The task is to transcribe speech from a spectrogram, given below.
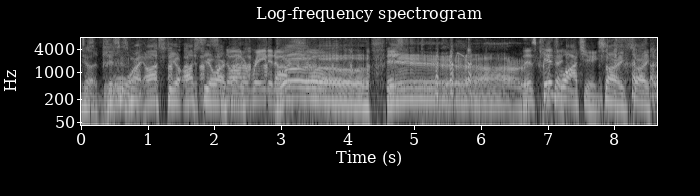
this, this is my osteo This is osteoarthritis. not a rated R show. There's, there's kids Okay. watching. Sorry, sorry.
